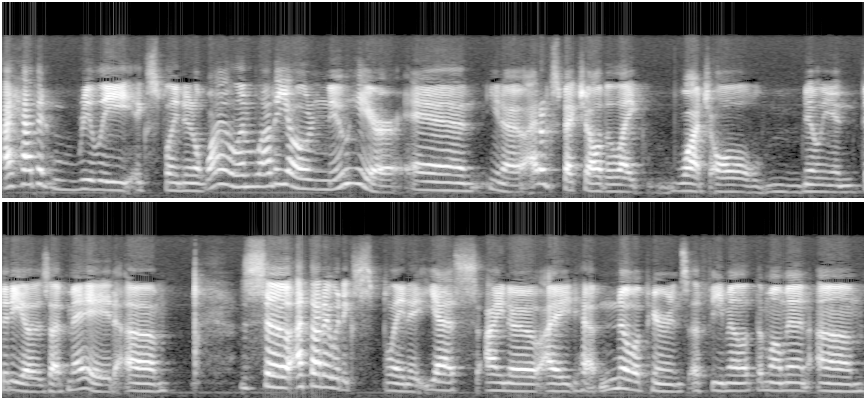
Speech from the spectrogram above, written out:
I haven't really explained in a while, and a lot of y'all are new here, and, you know, I don't expect y'all to, like, watch all million videos I've made. Um, so I thought I would explain it. Yes, I know I have no appearance of female at the moment. Um,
